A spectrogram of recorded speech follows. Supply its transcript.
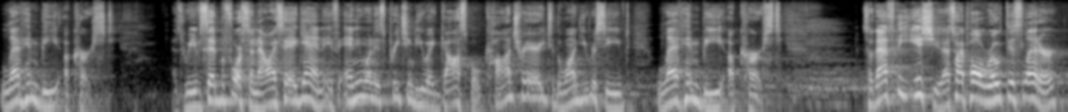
let him be accursed. As we've said before, so now I say again if anyone is preaching to you a gospel contrary to the one you received, let him be accursed. So that's the issue. That's why Paul wrote this letter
